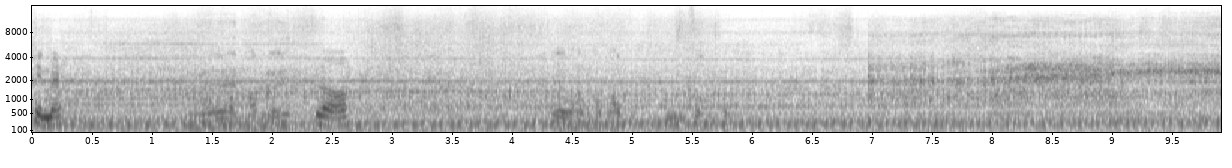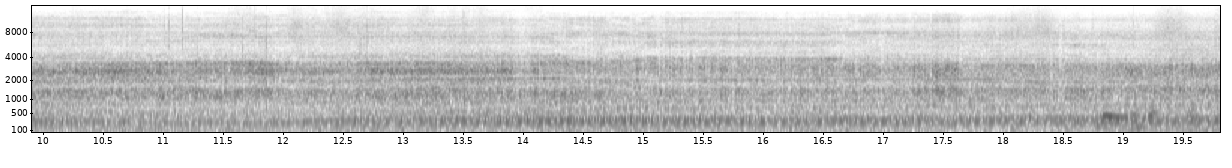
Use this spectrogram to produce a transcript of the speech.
เห็นไหมนี่แหละท็อตเลย เหรอ เออท็อตท็อตดูสองคนดูข้างบนข้าง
